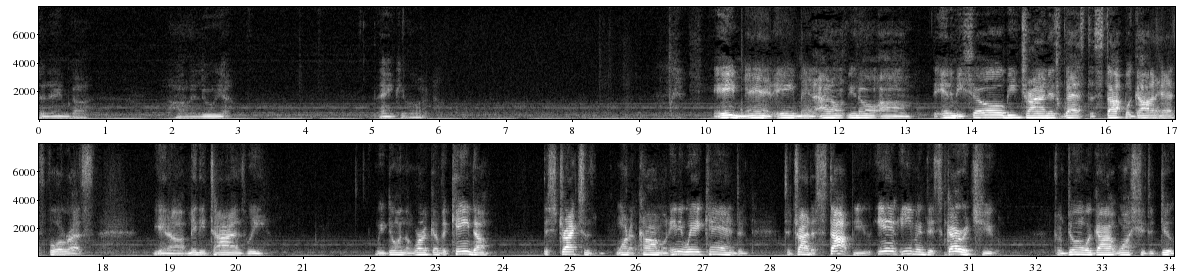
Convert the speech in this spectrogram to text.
your name, God. Hallelujah. Thank you, Lord. Amen. Amen. I don't, you know, um, the enemy sure be trying his best to stop what God has for us. You know, many times we we doing the work of the kingdom. Distractions want to come on any way it can to to try to stop you and even discourage you from doing what God wants you to do.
